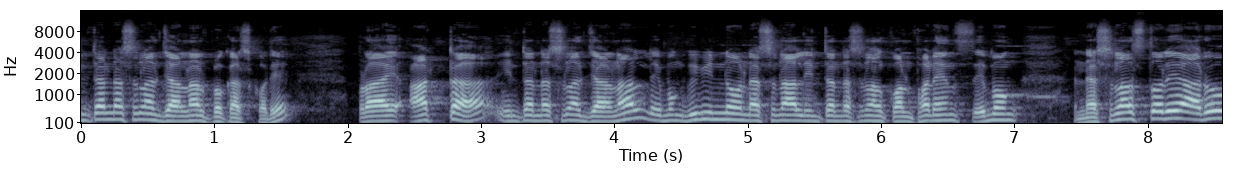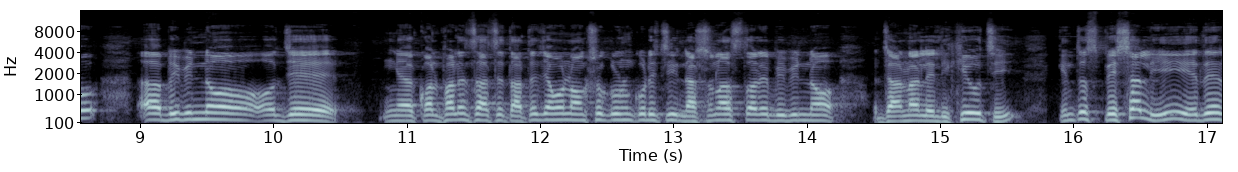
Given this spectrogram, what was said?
ইন্টারন্যাশনাল জার্নাল প্রকাশ করে। প্রায় আটটা ইন্টারন্যাশনাল জার্নাল এবং বিভিন্ন ন্যাশনাল ইন্টারন্যাশনাল কনফারেন্স এবং ন্যাশনাল স্তরে আরও বিভিন্ন যে কনফারেন্স আছে, তাতে যেমন অংশগ্রহণ করেছি ন্যাশনাল স্তরে বিভিন্ন জার্নালে লিখেওছি, কিন্তু স্পেশালি এদের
